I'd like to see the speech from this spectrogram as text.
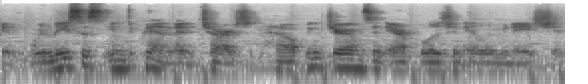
It releases independent charge, helping germs and air pollution elimination.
